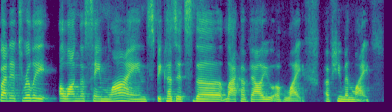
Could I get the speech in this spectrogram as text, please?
but it's really along the same lines because it's the lack of value of life of human life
